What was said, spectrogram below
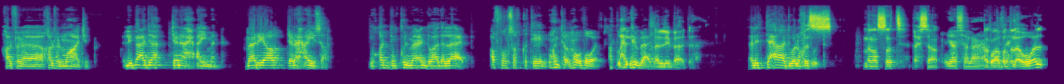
خلف آه، خلف المهاجم. اللي بعده جناح أيمن. مع الرياض جناح أيسر. يقدم كل ما عنده هذا اللاعب. أفضل صفقتين وإنت الموضوع. أطلع اللي بعده. اللي بعده. الاتحاد والاخدود بس منصة إحسان. يا سلام. الرابط الأول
